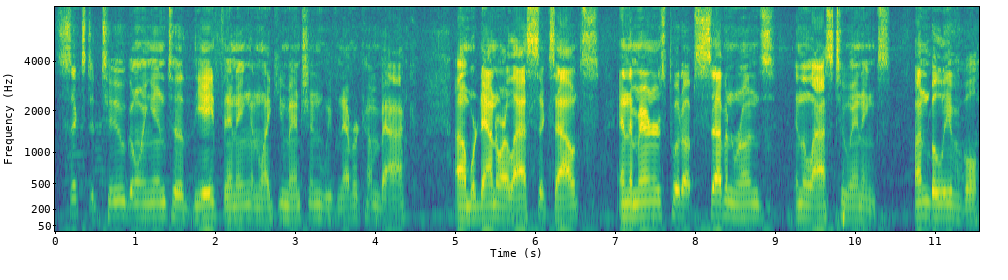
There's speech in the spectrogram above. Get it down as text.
six to two going into the eighth inning, and like you mentioned, we've never come back. Um, we're down to our last six outs, and the Mariners put up seven runs in the last two innings. Unbelievable,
